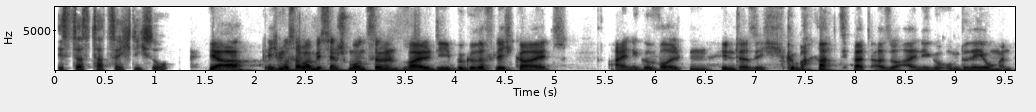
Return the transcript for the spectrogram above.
Ist das tatsächlich so? Ja, ich muss aber ein bisschen schmunzeln, weil die Begrifflichkeit einige Wolken hinter sich gebracht hat, also einige Umdrehungen,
